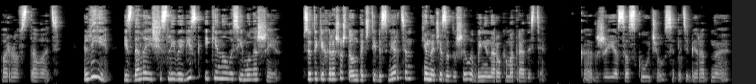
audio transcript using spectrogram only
пора вставать». «Ли!» – издала я счастливый виск и кинулась ему на шею. Все-таки хорошо, что он почти бессмертен, иначе задушила бы ненароком от радости. «Как же я соскучился по тебе, родная!»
